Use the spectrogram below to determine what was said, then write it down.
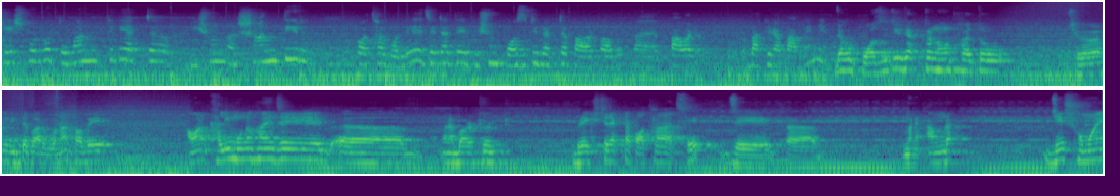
শেষ করব তোমার মুখ থেকে একটা ভীষণ শান্তির কথা বলে যেটাতে ভীষণ পজিটিভ একটা পাওয়ার পাওয়ার পাওয়ার বাকিরা পাবেন। দেখো পজিটিভ একটা নোট হয়তো সেভাবে আমি দিতে পারব না তবে আমার খালি মনে হয় যে মানে বার্টলট ব্রেক্সটের একটা কথা আছে যে মানে আমরা যে সময়ে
